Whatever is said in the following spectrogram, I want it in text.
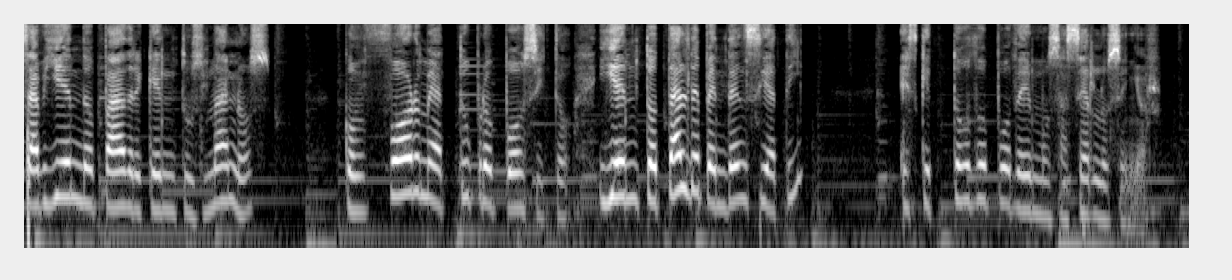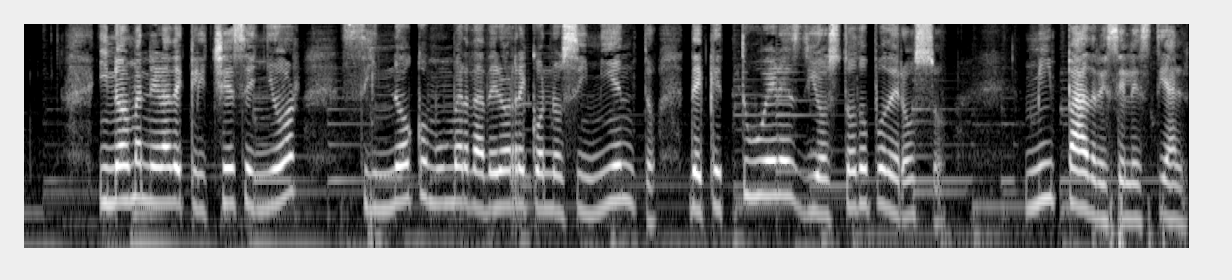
sabiendo, Padre, que en tus manos, conforme a tu propósito y en total dependencia a ti, es que todo podemos hacerlo, Señor. Y no a manera de cliché, Señor, sino como un verdadero reconocimiento de que tú eres Dios Todopoderoso, mi Padre Celestial,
